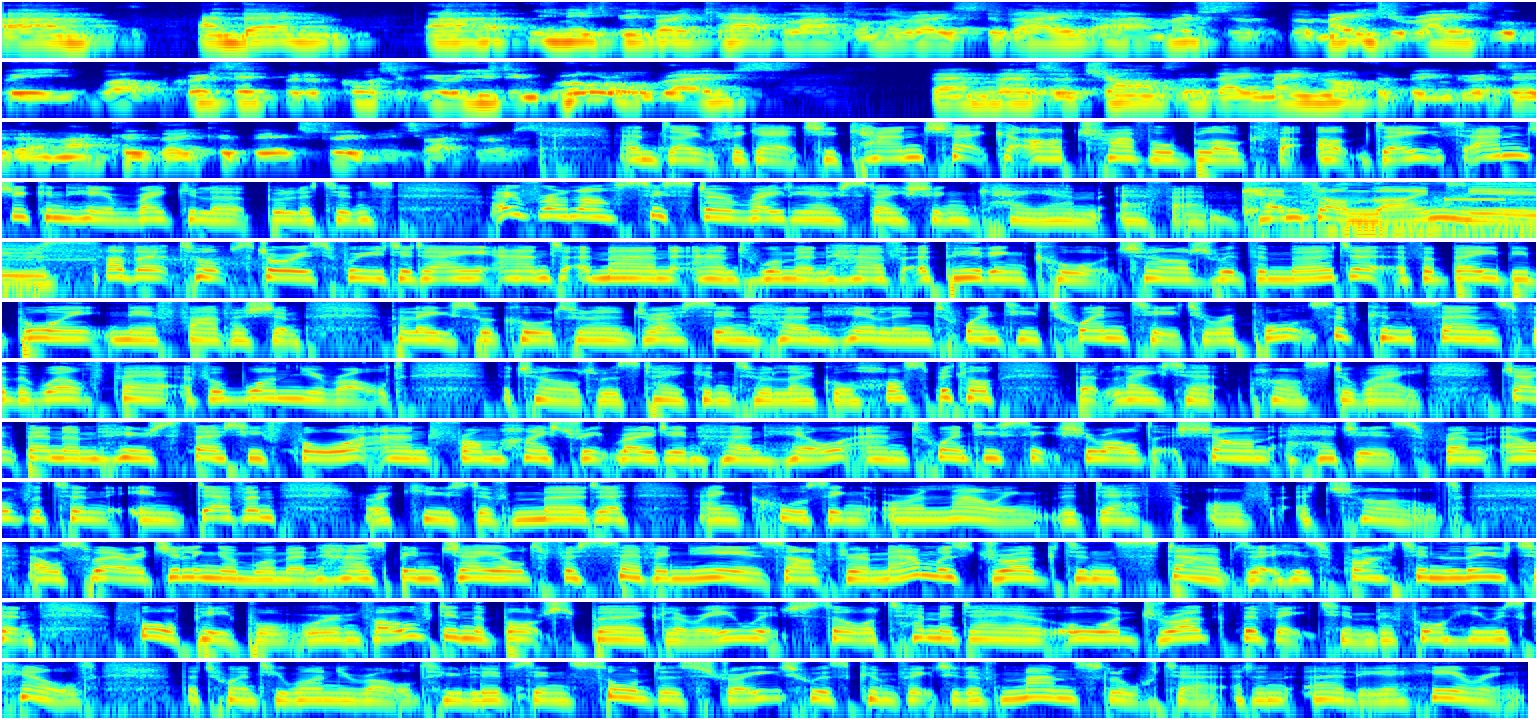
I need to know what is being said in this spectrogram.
Um, and then uh, you need to be very careful out on the roads today. Uh, most of the major roads will be well gritted, but of course, if you're using rural roads, then there's a chance that they may not have been gritted and that could they could be extremely treacherous. And don't forget you can check our travel blog for updates and you can hear regular bulletins over on our sister radio station KMFM. Kent Online News. Other top stories for you today and a man and woman have appeared in court charged with the murder of a baby boy near Faversham. Police were called to an address in Herne Hill in 2020 to reports of concerns for the welfare of a 1-year-old. The child was taken to a local hospital but later passed away. Jack Benham, who's 34 and from High Street Road in Herne Hill, and 26 year old Sean Hedges from Elverton in Devon are accused of murder and causing or allowing the death of a child. Elsewhere, a Gillingham woman has been jailed for seven years after a man was drugged and stabbed at his flat in Luton. Four people were involved in the botched burglary, which saw Temideo Orr drug the victim before he was killed. The 21 year old who lives in Saunders Street was convicted of manslaughter at an earlier hearing.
